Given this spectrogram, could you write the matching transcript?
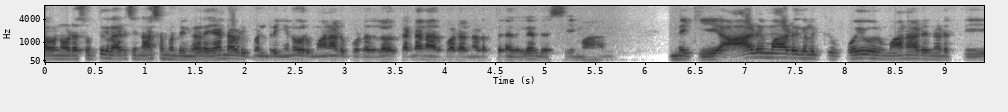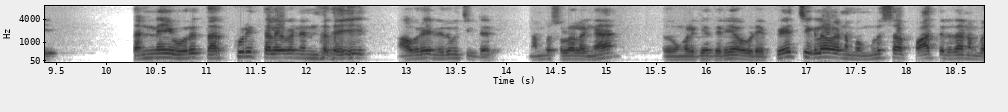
அவனோட சொத்துக்களை அடித்து நாசம் பண்ணுறீங்களாடா ஏன்டா இப்படி பண்ணுறீங்கன்னு ஒரு மாநாடு போட்டதில் ஒரு கண்டன ஆர்ப்பாட்டம் நடத்துனதுல இந்த சீமான். இன்னைக்கு ஆடு மாடுகளுக்கு போய் ஒரு மாநாடு நடத்தி தன்னை ஒரு தற்குறி தலைவன் என்பதை அவரே நிரூபிச்சுக்கிட்டாரு. நம்ம சொல்லலைங்க அது உங்களுக்கே தெரியும். அவருடைய பேச்சுக்களை நம்ம முழுசாக பார்த்துட்டு தான் நம்ம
